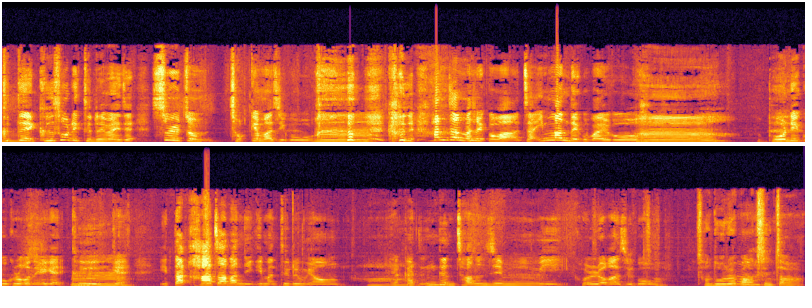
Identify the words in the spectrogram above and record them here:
그때 그 소리 들으면 이제 술 좀 적게 마시고 한잔 마실 거만 자 입만 대고 말고 아, 버리고 그러거든요. 이게 그 이게 이따 가자란 얘기만 들으면 약간 은근 자존심이 걸려가지고. 저 노래방 진짜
